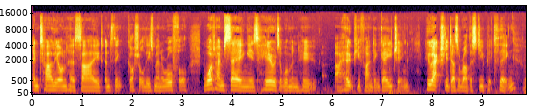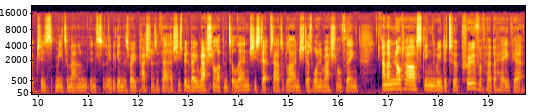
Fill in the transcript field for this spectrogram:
entirely on her side and think, gosh, all these men are awful. What I'm saying is, here is a woman who I hope you find engaging, who actually does a rather stupid thing, which is meet a man and instantly begin this very passionate affair. She's been very rational up until then. She steps out of line, she does one irrational thing. And I'm not asking the reader to approve of her behaviour.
